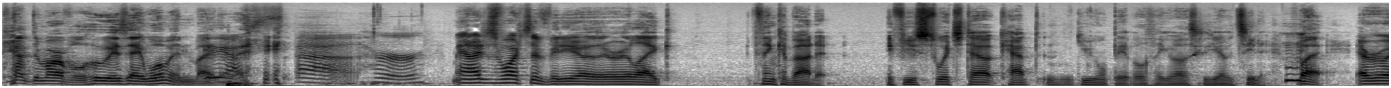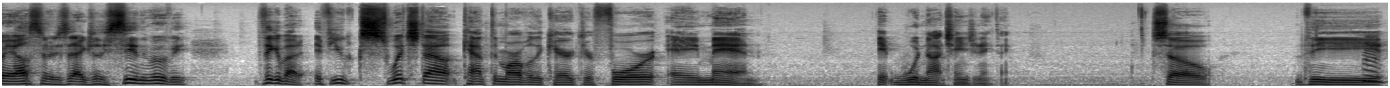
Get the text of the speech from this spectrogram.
Captain Marvel, who is a woman, by the way. uh, her. Man, I just watched a video. They were like, think about it. If you switched out Captain, you won't be able to think about this because you haven't seen it. but everybody else who has actually seen the movie, think about it. If you switched out Captain Marvel, the character, for a man, it would not change anything. So, the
